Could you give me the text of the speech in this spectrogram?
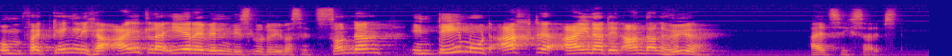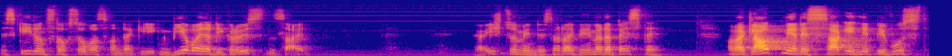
um vergänglicher, eitler Ehre willen, wie es Luther übersetzt, sondern in Demut achte einer den anderen höher als sich selbst. Es geht uns doch sowas von dagegen. Wir wollen ja die Größten sein. Ja, ich zumindest, oder? Ich bin immer der Beste. Aber glaubt mir, das sage ich nicht bewusst,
